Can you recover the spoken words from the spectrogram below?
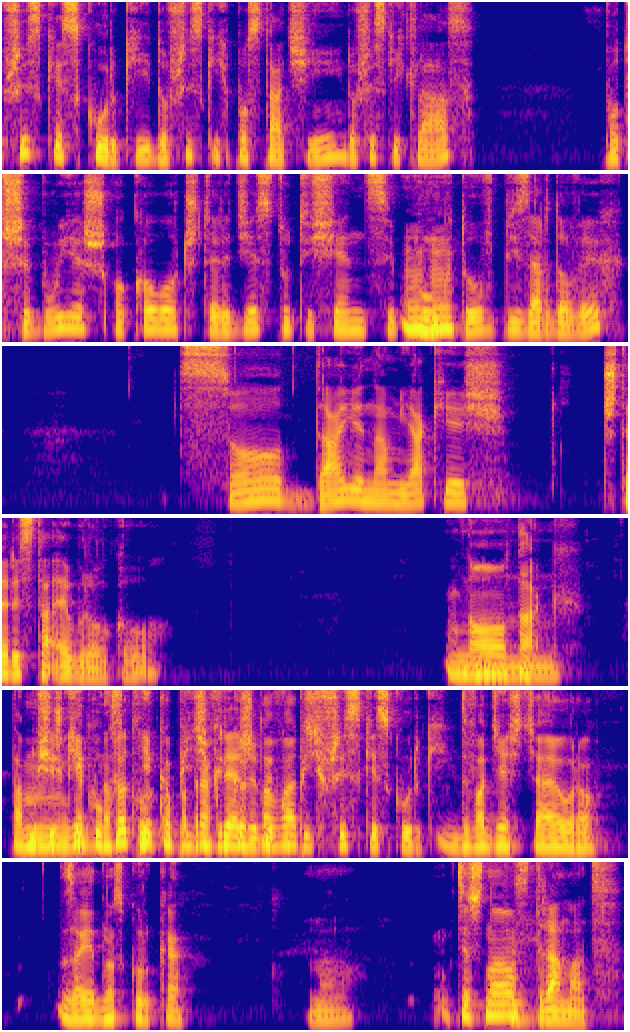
wszystkie skórki do wszystkich postaci, do wszystkich klas, potrzebujesz około 40 tysięcy Mhm. punktów blizzardowych, co daje nam jakieś 400 euro około. No Mm. tak. Tam Musisz kilkukrotnie kupić grę, żeby kupić wszystkie skórki. 20 euro za jedną skórkę. No, Przecież to no, jest dramat.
